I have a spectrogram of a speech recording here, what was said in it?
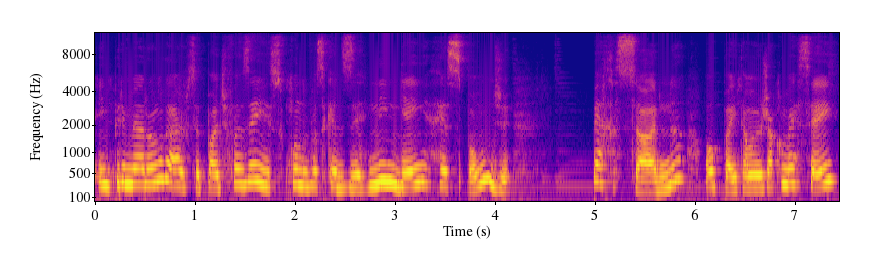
em primeiro lugar. Você pode fazer isso. Quando você quer dizer ninguém responde, personne. Opa, então eu já comecei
